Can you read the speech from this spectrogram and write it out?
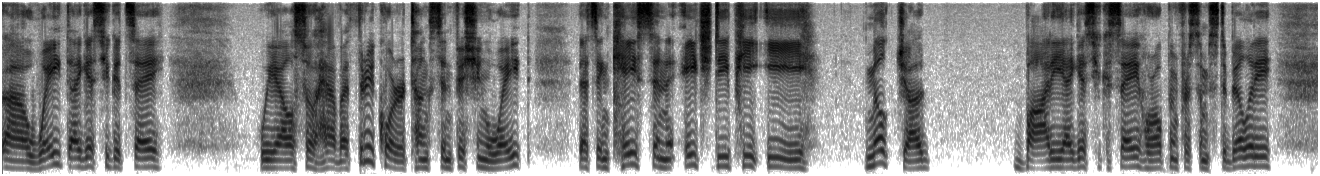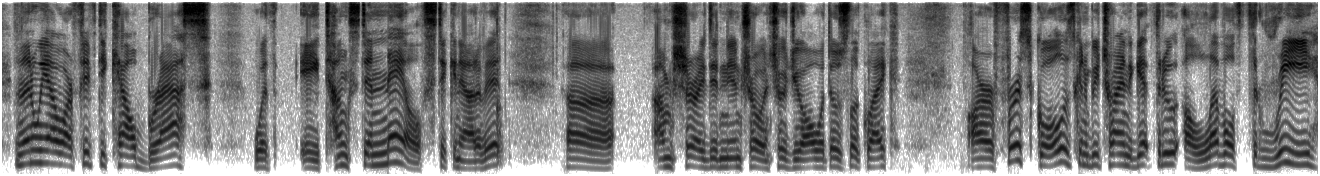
uh, weight, I guess you could say. We also have a three quarter tungsten fishing weight that's encased in an HDPE milk jug body, I guess you could say. We're hoping for some stability. And then we have our 50 cal brass with a tungsten nail sticking out of it. Uh, I'm sure I did an intro and showed you all what those look like. Our first goal is going to be trying to get through a level 3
